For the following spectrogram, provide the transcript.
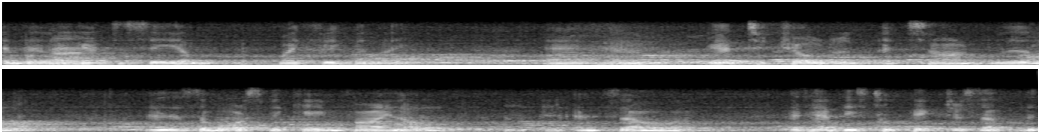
and then I got to see him quite frequently. And um, had two children at time, little, and his divorce became final, and so. Uh, I'd have these two pictures of the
